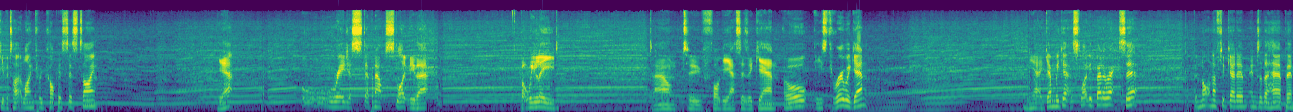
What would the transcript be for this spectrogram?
keep a tight line through Coppice this time? Yeah. Oh, we're just stepping out slightly there. But we lead. Down to Foggy Esses again. Oh, he's through again. And yeah, again we get a slightly better exit. But not enough to get him into the hairpin.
